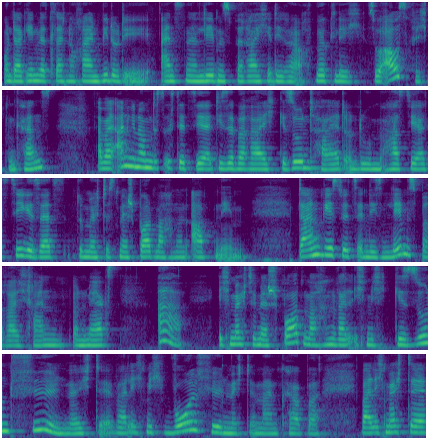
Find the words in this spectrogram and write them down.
und da gehen wir jetzt gleich noch rein, wie du die einzelnen Lebensbereiche, die dann auch wirklich so ausrichten kannst. Aber angenommen, das ist jetzt dieser Bereich Gesundheit und du hast dir als Ziel gesetzt, du möchtest mehr Sport machen und abnehmen. Dann gehst du jetzt in diesen Lebensbereich rein und merkst, ah, ich möchte mehr Sport machen, weil ich mich gesund fühlen möchte, weil ich mich wohlfühlen möchte in meinem Körper, weil ich möchte,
